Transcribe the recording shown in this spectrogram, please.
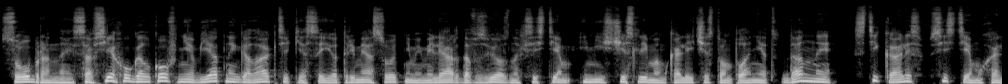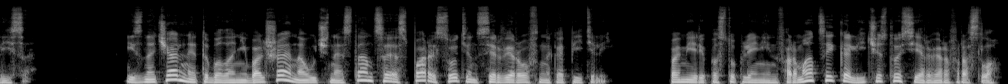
Собранные со всех уголков необъятной галактики с ее тремя сотнями миллиардов звездных систем и неисчислимым количеством планет данные стекались в систему Халиса. Изначально это была небольшая научная станция с парой сотен серверов-накопителей. По мере поступления информации количество серверов росло.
